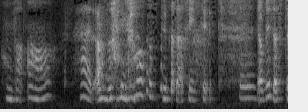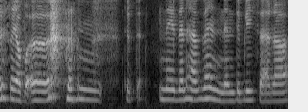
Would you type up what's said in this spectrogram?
Hon bara, ja, här. Alltså hon pratar så typ såhär skittyst. Mm. Jag blir såhär stressad, jag bara, äh. Mm. Typ det. Nej, den här vännen, det blir så här...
